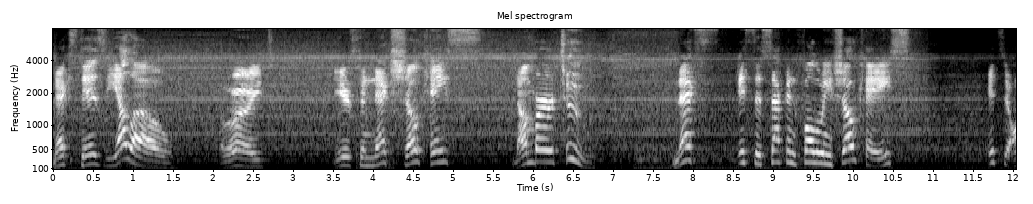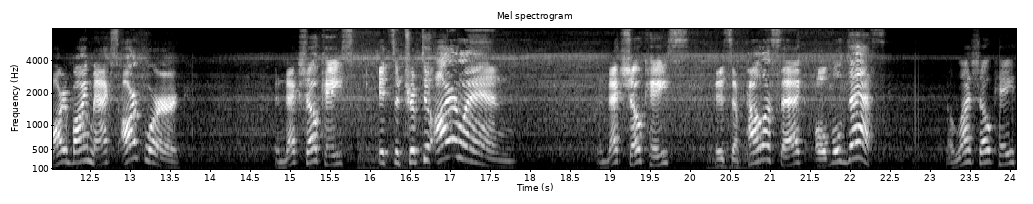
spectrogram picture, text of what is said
Next is yellow. Alright, here's the next showcase, number two. Next, it's the second following showcase. It's the Art by Max artwork. The next showcase, it's a trip to Ireland. The next showcase is a Palisade oval desk. The last showcase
